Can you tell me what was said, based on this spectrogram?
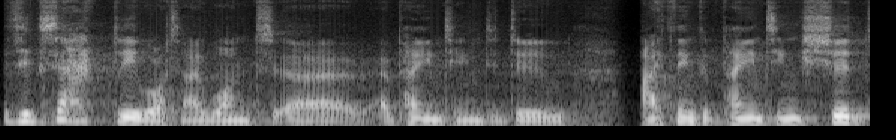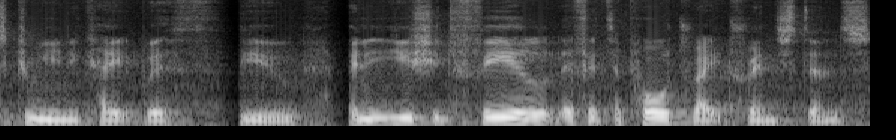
is exactly what I want uh, a painting to do. I think a painting should communicate with you, and you should feel, if it's a portrait, for instance,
